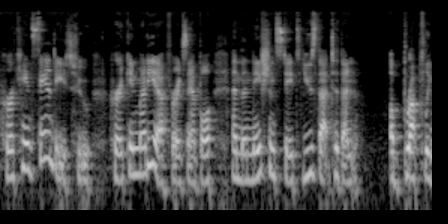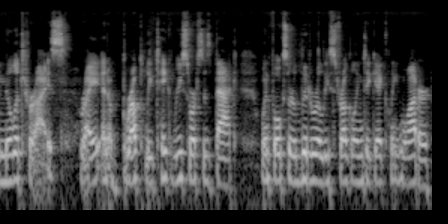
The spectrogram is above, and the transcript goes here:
Hurricane Sandy to Hurricane Maria, for example, and the nation states use that to then abruptly militarize, right? And abruptly take resources back when folks are literally struggling to get clean water.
